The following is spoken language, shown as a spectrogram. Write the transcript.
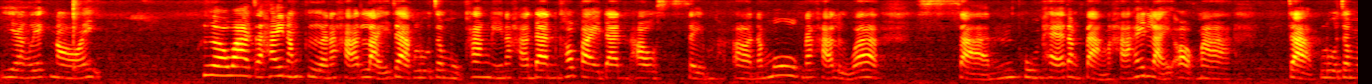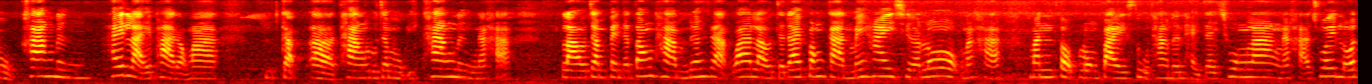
เอียงเล็กน้อย เพื่อว่าจะให้น้ำเกลือนะคะ ไหลจากรูจมูกข้างนี้นะคะ ดันเข้าไปดันเอาเสมเอ่อน้ำมูกนะคะ หรือว่าสารภูมิแพ้ต่างๆนะคะ ให้ไหลออกมาจากรูจมูกข้างหนึ่งให้ไหลผ่านออกมากับทางรูจมูกอีกข้างหนึ่งนะคะ เราจำเป็นจะต้องทำเนื่องจากว่าเราจะได้ป้องกันไม่ให้เชื้อโรคนะคะ มันตกลงไปสู่ทางเดินหายใจช่วงล่างนะคะ ช่วยลด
